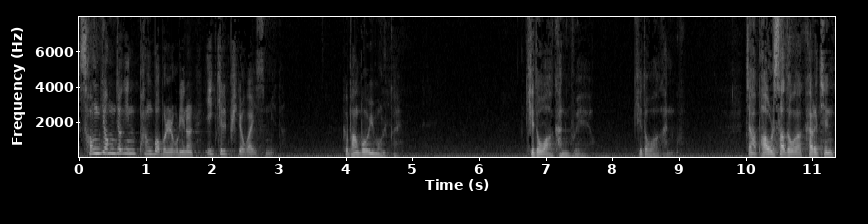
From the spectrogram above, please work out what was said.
성경적인 방법을 우리는 익힐 필요가 있습니다. 그 방법이 뭘까요? 기도와 간구예요. 기도와 간구. 자, 바울 사도가 가르친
